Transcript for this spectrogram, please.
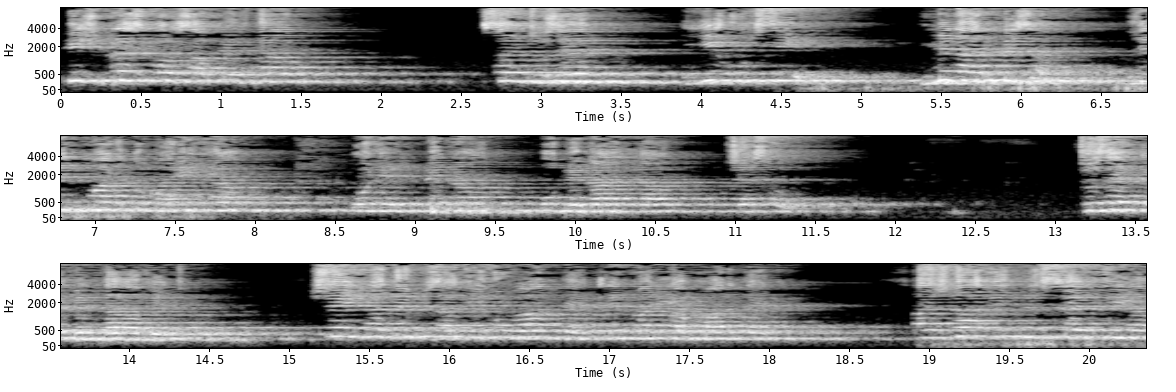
Biex b'responsabbiltà San Ġużepp jieħu ħsieb mingħajr biża' lil martu Marija u lil bina u bin Alla Ġesù. Ġużeppi bin David, xejna tibża tieħu għandek lil Marija b'martek, għax dak li tnissel fiha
